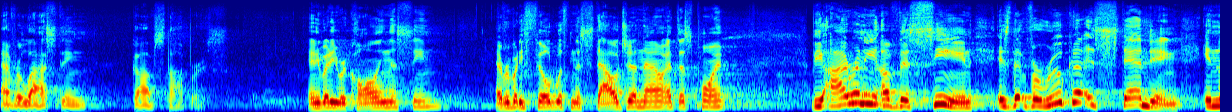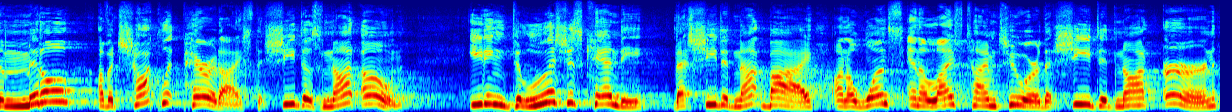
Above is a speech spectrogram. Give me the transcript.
everlasting gobstoppers. Anybody recalling this scene? Everybody filled with nostalgia now at this point? The irony of this scene is that Veruca is standing in the middle of a chocolate paradise that she does not own, eating delicious candy that she did not buy on a once in a lifetime tour that she did not earn,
